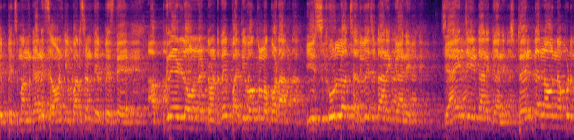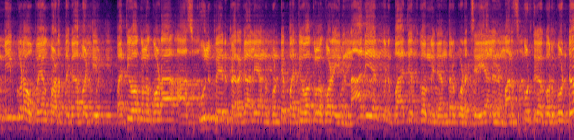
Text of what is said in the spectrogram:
తెప్పించమని కానీ సెవెంటీ పర్సెంట్ తెప్పిస్తే అప్గ్రేడ్లో ఉన్నటువంటిది ప్రతి ఒక్కళ్ళు కూడా ఈ స్కూల్లో చదివించడానికి కానీ జాయిన్ చేయడానికి కానీ స్ట్రెంత్ అన్న ఉన్నప్పుడు మీకు కూడా ఉపయోగపడుతుంది కాబట్టి ప్రతి ఒక్కరు కూడా ఆ స్కూల్ పేరు పెరగాలి అనుకుంటే ప్రతి ఒక్కరు కూడా ఇది నాది అనుకునే బాధ్యతగా మీరు అందరూ కూడా చేయాలని మనస్ఫూర్తిగా కోరుకుంటూ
